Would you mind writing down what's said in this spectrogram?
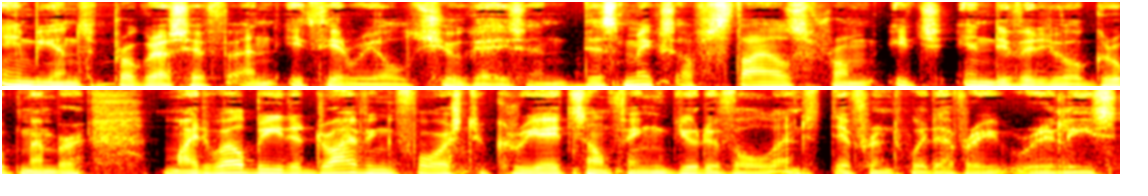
ambient, progressive, and ethereal shoegaze. And this mix of styles from each individual group member might well be the driving force to create something beautiful and different with every release.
